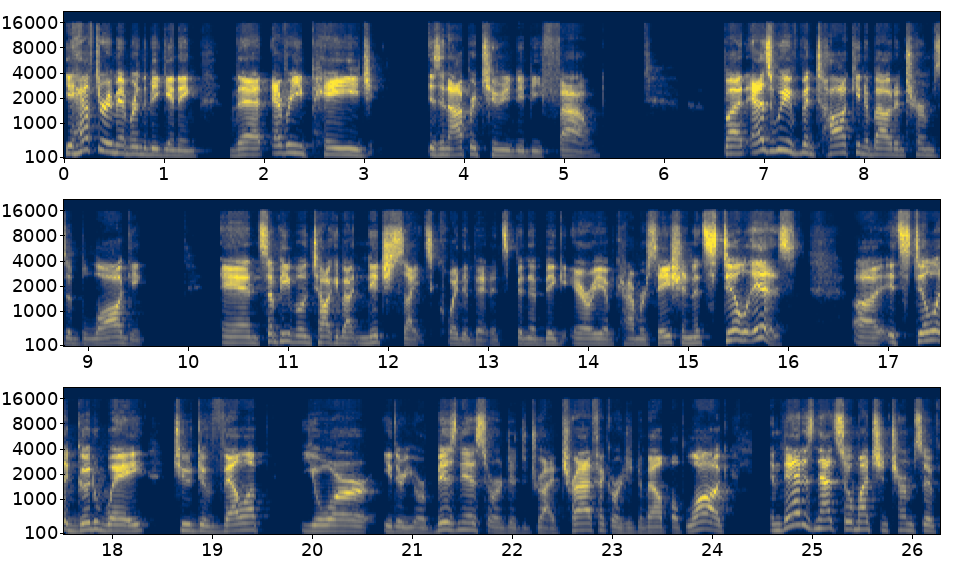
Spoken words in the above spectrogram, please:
you have to remember in the beginning that every page is an opportunity to be found. But as we've been talking about in terms of blogging, and some people have been talking about niche sites quite a bit. It's been a big area of conversation. It still is. Uh, it's still a good way to develop your either your business or to, to drive traffic or to develop a blog. And that is not so much in terms of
